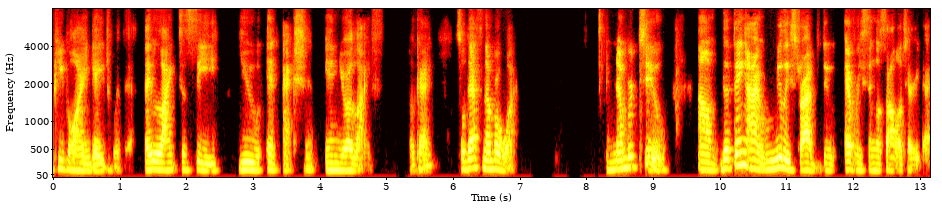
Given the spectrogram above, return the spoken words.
people are engaged with it. They like to see you in action in your life. Okay. So that's number one. Number two, um, the thing I really strive to do every single solitary day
